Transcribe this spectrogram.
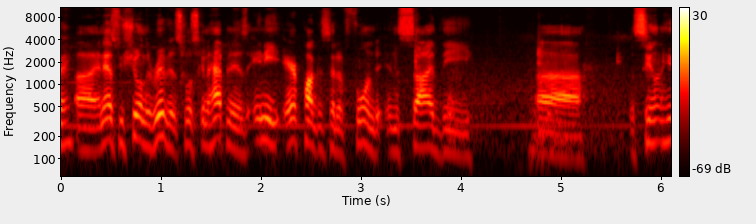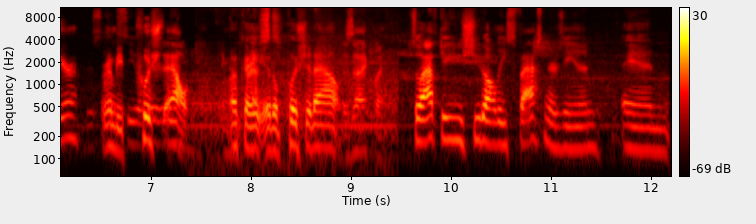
Okay. Uh, and as we shoot on the rivets, what's gonna happen is any air pockets that have formed inside the uh, the sealant here are gonna be pushed area? out. Okay, compressed. it'll push it out. exactly. So after you shoot all these fasteners in and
